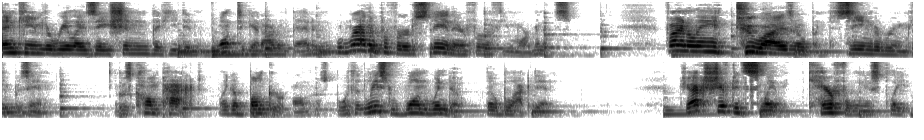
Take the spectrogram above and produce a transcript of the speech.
Then came the realization that he didn't want to get out of bed and would rather prefer to stay there for a few more minutes. Finally, two eyes opened, seeing the room he was in. It was compact, like a bunker almost, but with at least one window, though blacked in. Jack shifted slightly, careful in his plate,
